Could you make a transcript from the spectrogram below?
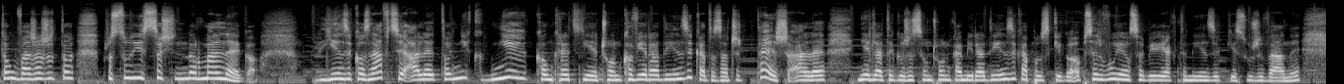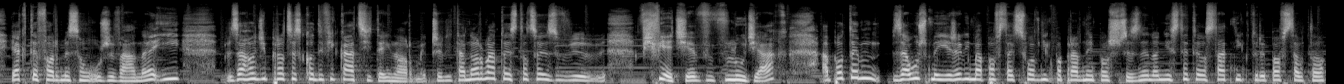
to uważa, że to po prostu jest coś normalnego. Językoznawcy, ale to nie, nie konkretnie członkowie Rady Języka, to znaczy też, ale nie dlatego, że są członkami Rady Języka Polskiego, obserwują sobie, jak ten język jest używany, jak te formy są używane i zachodzi proces kodyfikacji tej normy, czyli ta norma to jest to, co jest w, w świecie, w, w ludziach, a potem załóżmy, jeżeli ma powstać słownik poprawnej polszczyzny, no niestety ostatni, który powstał, to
